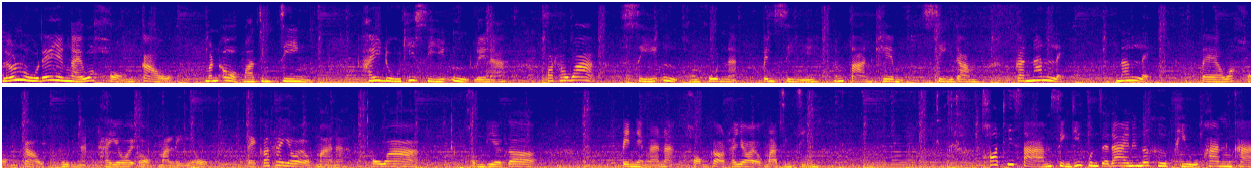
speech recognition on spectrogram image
แล้วรู้ได้ยังไงว่าของเก่ามันออกมาจริงๆ ให้ดูที่สีอึเลยนะ เพราะถ้าว่าสีอึของคุณน่ะเป็นสีน้ำตาลเข้ม สีดำก็นั่นแหละ นั่นแหละ แปลว่าของเก่าคุณน่ะทยอยออกมาแล้ว แต่ก็ทยอยออกมานะ เพราะว่าของเดียก็เป็นอย่างนั้นอะของเก่าทยอยออกมาจริง ๆข้อที่ 3 สิ่งที่คุณจะได้นั่นก็คือผิวพรรณค่ะ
